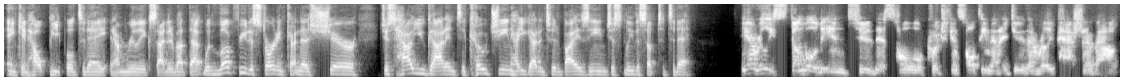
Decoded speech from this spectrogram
and can help people today. And I'm really excited about that. Would love for you to start and kind of share just how you got into coaching, how you got into advising. Just lead us up to today. yeah, I really stumbled into this whole coaching consulting that I do that I'm really passionate about.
